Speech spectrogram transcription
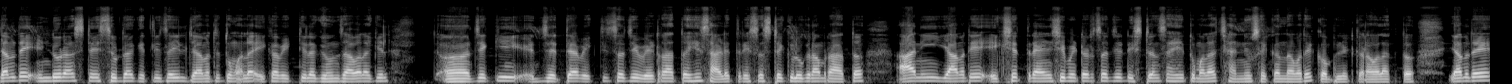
यामध्ये इंडोरन्स टेस्टसुद्धा घेतली जाईल ज्यामध्ये तुम्हाला एका व्यक्तीला घेऊन जावं लागेल. जे की जे त्या व्यक्तीचं जे वेट राहतं हे साडे त्रेसष्ट किलोग्राम राहतं आणि यामध्ये एकशे त्र्याऐंशी मीटरचं जे डिस्टन्स आहे तुम्हाला शहाण्णव सेकंदामध्ये कंप्लीट करावं लागतं. यामध्ये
